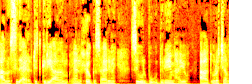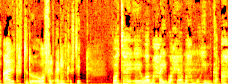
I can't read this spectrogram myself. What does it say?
aadan sida aa rabtid keliya aadan xooga saarin si walba uu dareemahayo. Aad ula jaan qaadi kartid oo uga falcelin kartid. Waa tahay waa maxay waxyaabaha muhiimka ah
